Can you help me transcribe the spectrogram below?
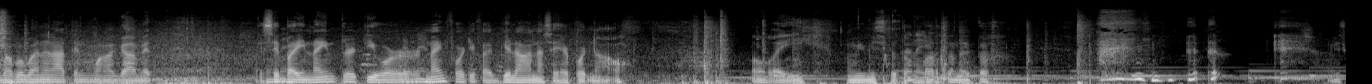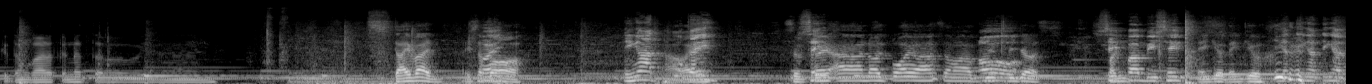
Bababa na natin mga gamit. Kasi by 9.30 or 9.45, kailangan nasa airport na ako. Okay. Mamimiss ko tong Ano kwarto na ito. Mamimiss ko tong kwarto na to. Yan. Taiwan, isa po. Ingat, Okay. okay? Subscribe, Safe. ah, nood po kayo ha, sa mga Oo. videos. Safe pa, be safe. Thank you, thank you. Ingat, ingat, ingat.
